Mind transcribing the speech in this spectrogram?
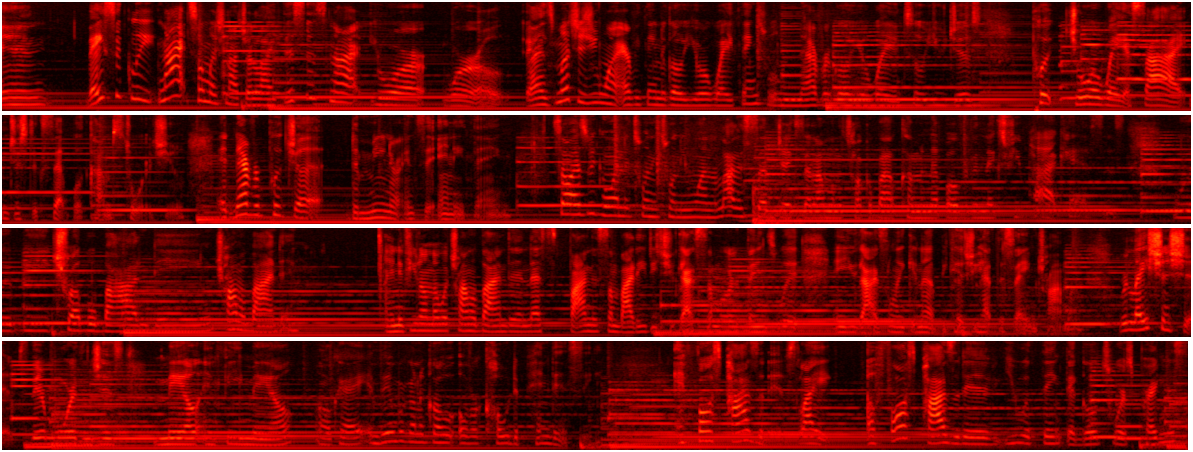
and basically not so much not your life this is not your world. As much as you want everything to go your way things will never go your way until you just put your way aside and just accept what comes towards you. It never puts your demeanor into anything. So as we go into 2021 a lot of subjects that i want to talk about coming up over the next few podcasts would be trouble bonding trauma bonding and if you don't know what trauma bonding, that's finding somebody that you got similar things with and you guys linking up because you have the same trauma. Relationships, they're more than just male and female, okay? And then we're gonna go over codependency and false positives. Like a false positive, you would think that go towards pregnancy,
